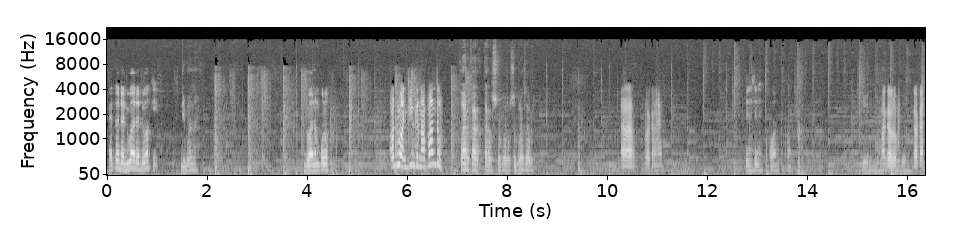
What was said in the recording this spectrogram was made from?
Eh, itu ada dua, ada dua ki. Di mana? 260. Aduh anjing kenapaan tuh? Kar, kar, kar, suppressor, suppressor. El, El, belakang El. Sini sini ke pohon, ke pohon. Di? Mana lu? Enggak kan?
